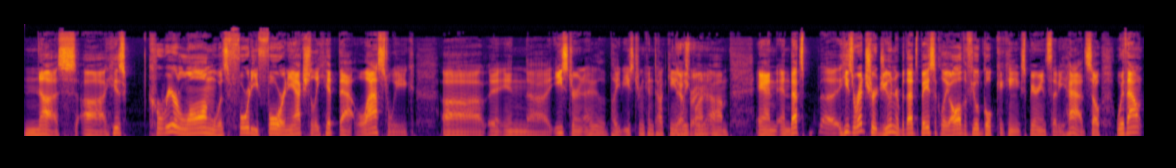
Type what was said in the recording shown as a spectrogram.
Nuss. Uh, his career long was 44, and he actually hit that last week uh, in uh, Eastern. I played Eastern Kentucky in that's Week right, One, yeah. um, and and that's uh, he's a redshirt junior, but that's basically all the field goal kicking experience that he had. So without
